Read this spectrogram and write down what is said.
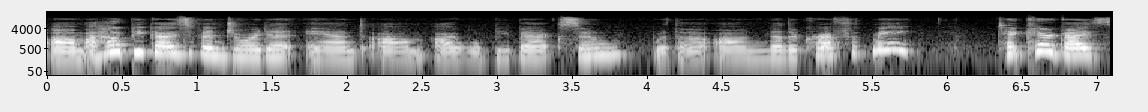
um, I hope you guys have enjoyed it, and um, I will be back soon with a, another craft with me. Take care, guys.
